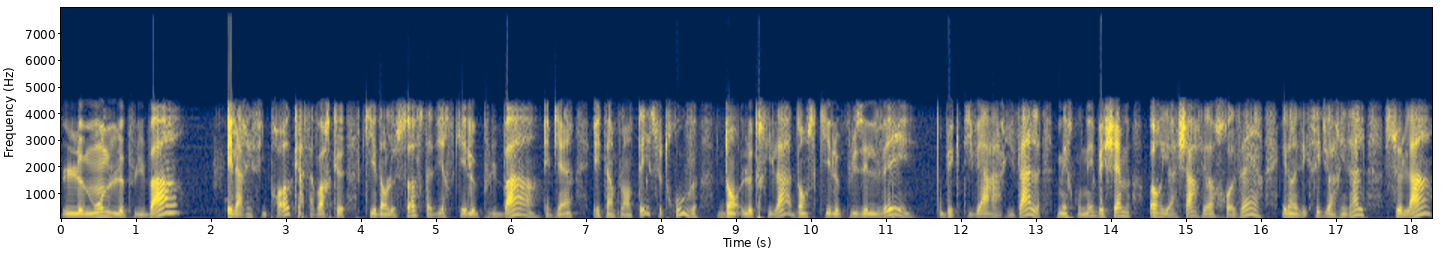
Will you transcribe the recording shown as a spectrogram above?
le monde le plus bas et la réciproque, à savoir que ce qui est dans le soft, c'est-à-dire ce qui est le plus bas, eh bien, est implanté, se trouve dans le trila, dans ce qui est le plus élevé Harizal, Mechune, Bechem, Or Yachar, et dans les écrits du Harizal, cela,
